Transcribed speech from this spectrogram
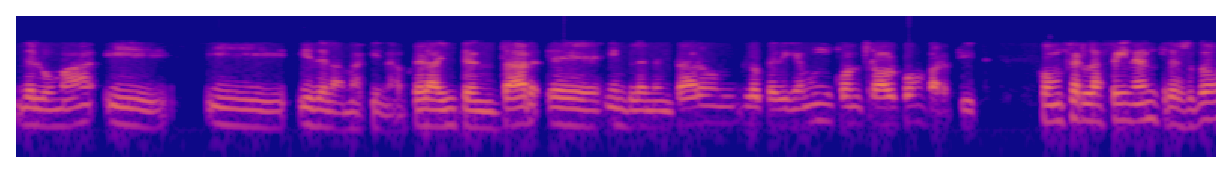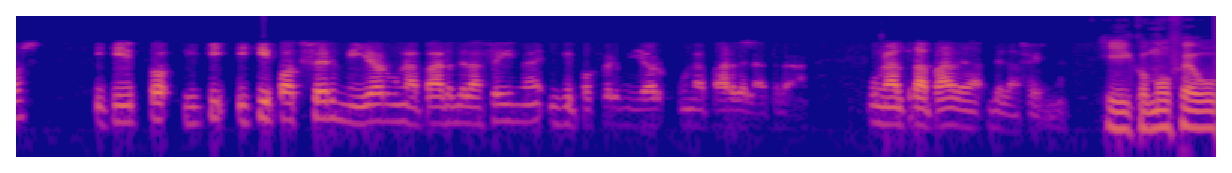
de l'humà i, i, i de la màquina, per a intentar eh, implementar un, el que diguem un control compartit. Com fer la feina entre els dos i qui, i, qui, i qui pot fer millor una part de la feina i qui pot fer millor una part de l'altra una altra part de la, de la feina. I com ho feu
